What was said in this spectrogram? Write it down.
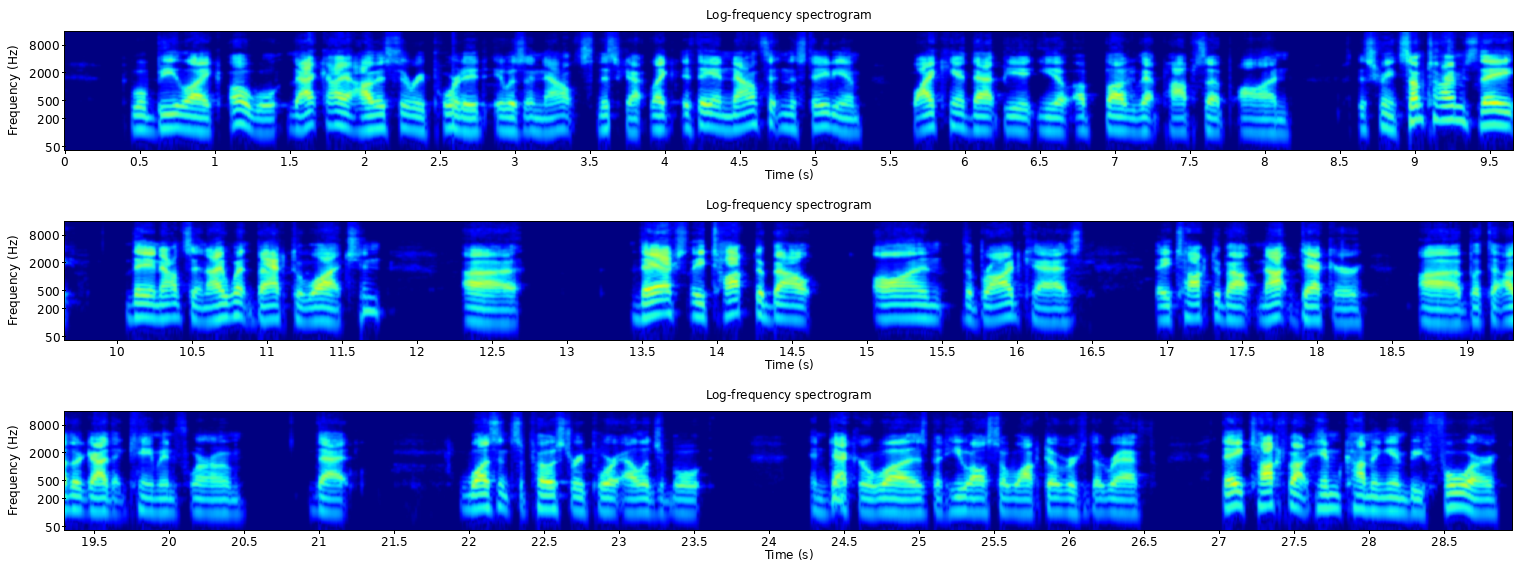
will be like, oh, well, that guy obviously reported it was announced. This guy, like, if they announce it in the stadium, why can't that be, you know, a bug that pops up on the screen? Sometimes they they announce it, and I went back to watch, and uh, they actually talked about on the broadcast. They talked about not Decker, uh, but the other guy that came in for him that wasn't supposed to report eligible, and Decker was, but he also walked over to the ref. They talked about him coming in before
